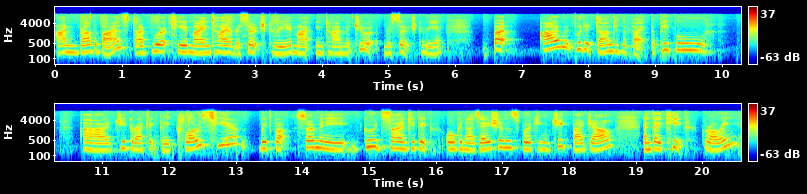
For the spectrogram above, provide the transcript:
I'm rather biased. I've worked here my entire research career, my entire mature research career. But I would put it down to the fact that people are geographically close here. We've got so many good scientific organisations working cheek by jowl, and they keep growing.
